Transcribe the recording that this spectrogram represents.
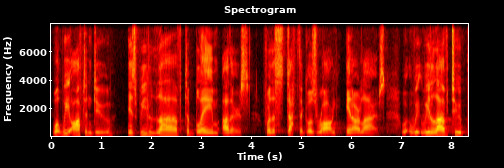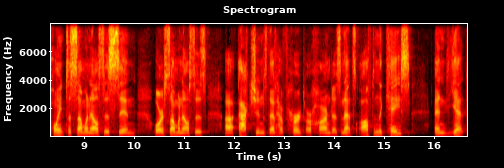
what we often do is we love to blame others for the stuff that goes wrong in our lives. We, we love to point to someone else's sin or someone else's uh, actions that have hurt or harmed us. And that's often the case, and yet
